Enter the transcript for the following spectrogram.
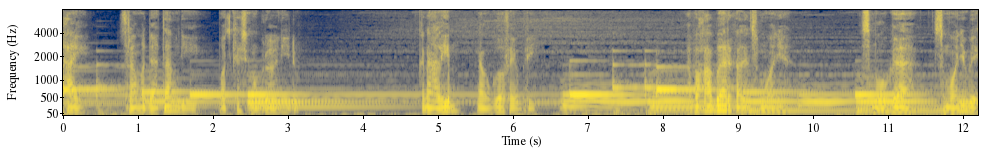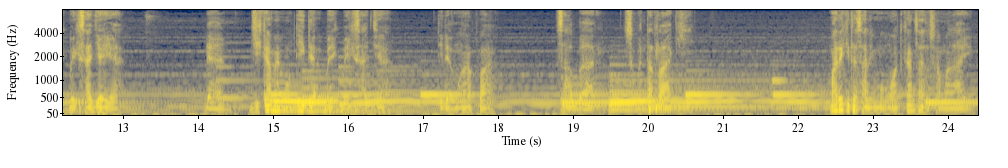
Hai, selamat datang di podcast Ngobrolin Hidup. Kenalin, nama gue Febri. Apa kabar kalian semuanya? Semoga semuanya baik-baik saja ya. Dan jika memang tidak baik-baik saja, tidak mengapa. Sabar, sebentar lagi. Mari kita saling menguatkan satu sama lain.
